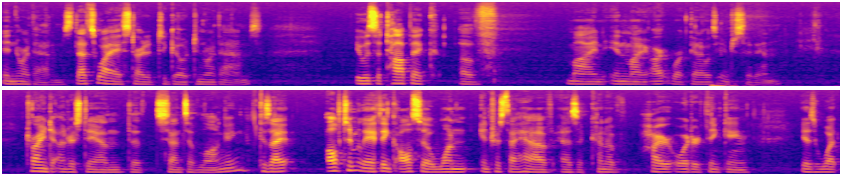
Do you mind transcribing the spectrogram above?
in North Adams. That's why I started to go to North Adams. It was a topic of mine in my artwork that I was interested in, trying to understand the sense of longing. Because I ultimately, I think also one interest I have as a kind of higher order thinking is what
